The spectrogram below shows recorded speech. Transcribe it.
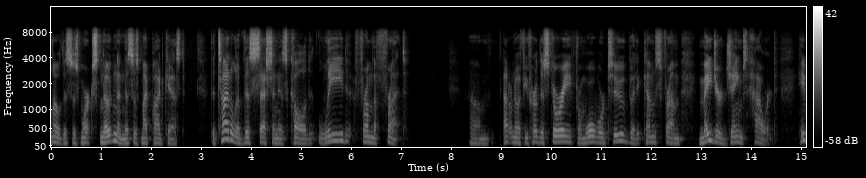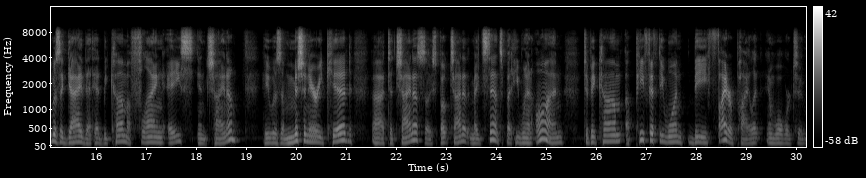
Hello, this is Mark Snowden, and this is my podcast. The title of this session is called Lead from the Front. Um, I don't know if you've heard this story from World War II, but it comes from Major James Howard. He was a guy that had become a flying ace in China. He was a missionary kid uh, to China, so he spoke China. That made sense, but he went on to become a P 51B fighter pilot in World War II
